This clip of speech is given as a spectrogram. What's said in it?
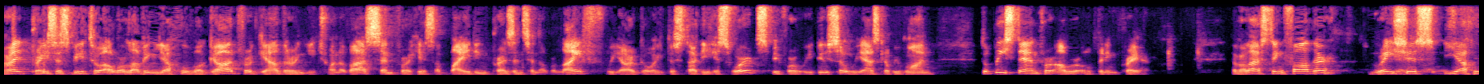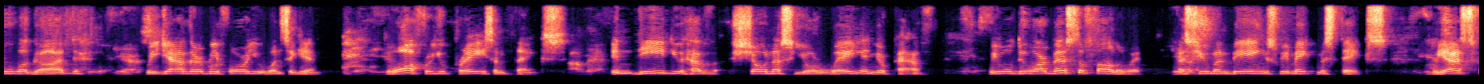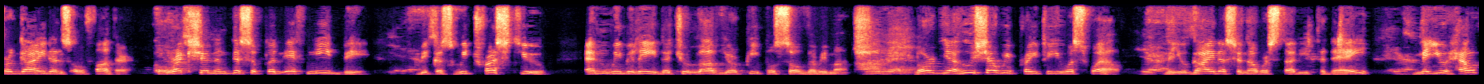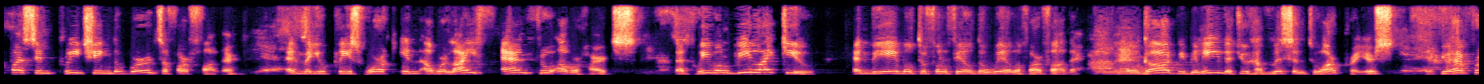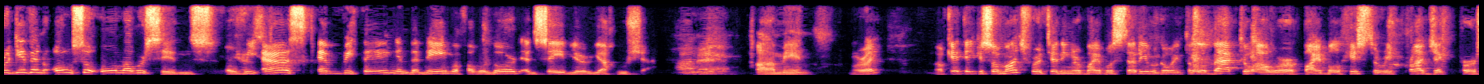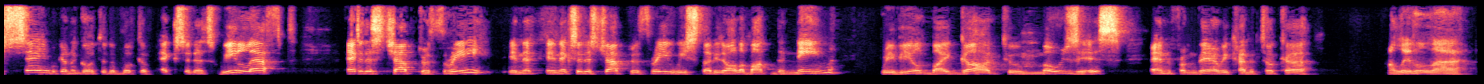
All right, praises be to our loving Yahuwah God for gathering each one of us and for his abiding presence in our life. We are going to study his words. Before we do so, we ask everyone to please stand for our opening prayer. Everlasting Father, gracious Yahuwah God, we gather before you once again to offer you praise and thanks. Indeed, you have shown us your way and your path. We will do our best to follow it. As human beings, we make mistakes. We ask for guidance, O Father, correction and discipline if need be, because we trust you and we believe that you love your people so very much. Amen. Lord Yahusha, we pray to you as well. Yes. May you guide us in our study today. Yes. May you help us in preaching the words of our Father. Yes. And may you please work in our life and through our hearts that we will be like you and be able to fulfill the will of our Father. Amen. Oh God, we believe that you have listened to our prayers. Yes. You have forgiven also all our sins. Oh, we ask everything in the name of our Lord and Savior, Yahusha. Amen. Amen. All right. Okay, thank you so much for attending our Bible study. We're going to go back to our Bible history project per se. We're going to go to the book of Exodus. We left Exodus chapter 3. In, in Exodus chapter 3, we studied all about the name revealed by God to Moses. And from there, we kind of took a, a little uh,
